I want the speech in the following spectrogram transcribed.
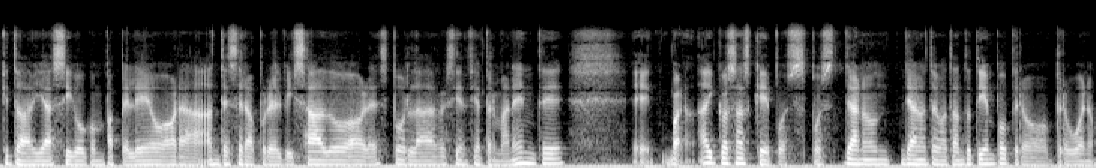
que todavía sigo con papeleo ahora antes era por el visado ahora es por la residencia permanente eh, bueno, hay cosas que pues, pues ya no, ya no tengo tanto tiempo, pero, pero bueno,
